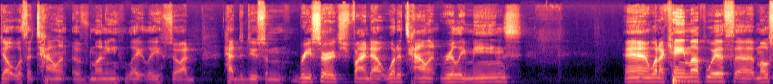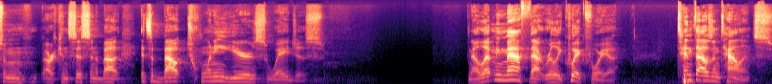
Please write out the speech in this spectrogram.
dealt with a talent of money lately, so I had to do some research, find out what a talent really means. And what I came up with, uh, most of them are consistent about, it's about 20 years' wages. Now, let me math that really quick for you 10,000 talents,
